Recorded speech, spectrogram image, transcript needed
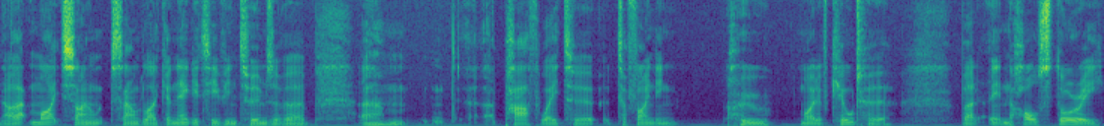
Now that might sound sound like a negative in terms of a, um, a pathway to to finding who might have killed her, but in the whole story,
